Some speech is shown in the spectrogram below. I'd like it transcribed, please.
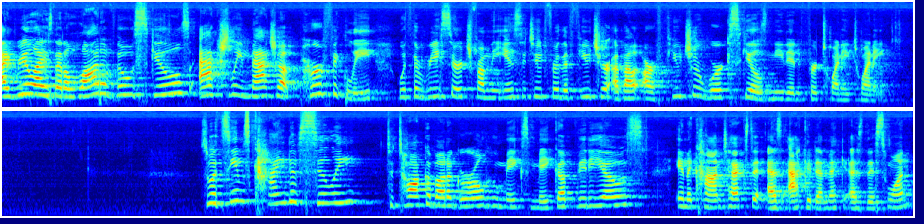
I realized that a lot of those skills actually match up perfectly with the research from the Institute for the Future about our future work skills needed for 2020. So it seems kind of silly to talk about a girl who makes makeup videos in a context as academic as this one.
